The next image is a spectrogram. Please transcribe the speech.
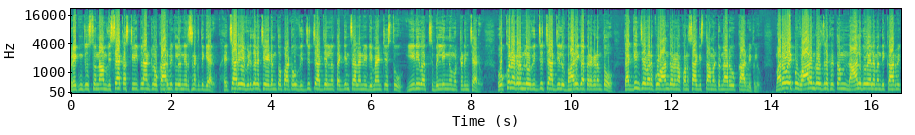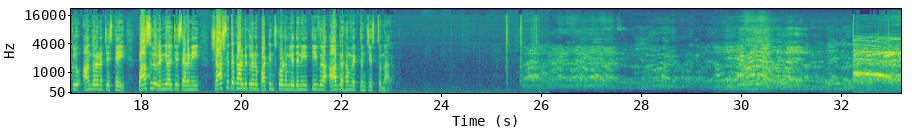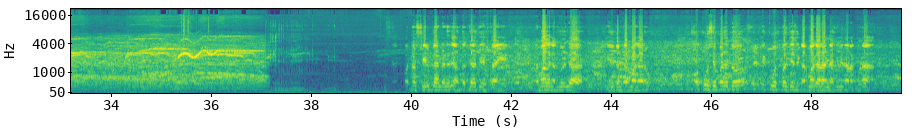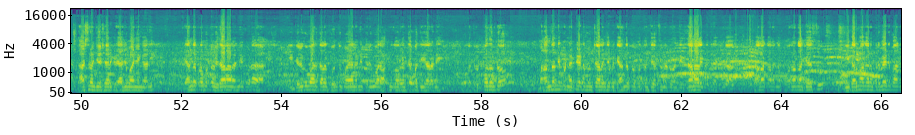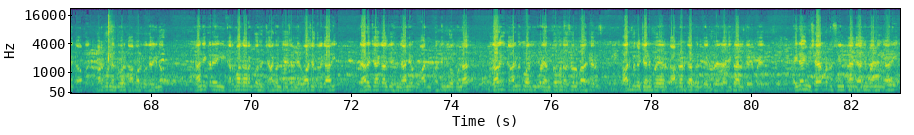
Breaking చూస్తున్నాం. Visakha steel ప్లాంట్లో కార్మికులు నిరసనకు దిగారు. హెచ్ఆర్ఏ విడుదల చేయడంతో పాటు విద్యుత్ ఛార్జీలను తగ్గించాలని డిమాండ్ చేస్తూ ఈడీ వర్క్స్ బిల్డింగ్ను ముట్టడించారు. ఉక్కు నగరంలో విద్యుత్ ఛార్జీలు భారీగా పెరగడంతో తగ్గించే వరకు ఆందోళన కొనసాగిస్తామంటున్నారు కార్మికులు. మరోవైపు వారం రోజుల క్రితం నాలుగు వేల మంది కార్మికులు ఆందోళన చేస్తే పాసులు రెన్యువల్ చేశారని శాశ్వత కార్మికులను పట్టించుకోవడం లేదని తీవ్ర ఆగ్రహం వ్యక్తం చేస్తున్నారు. విశాఖపట్నం స్టీల్ ప్లాంట్ అనేది అంతర్జాతీయ స్థాయి ప్రమాణాలకు అనుగుణంగా నియోజన కర్మాగారం. తక్కువ సిబ్బందితో ఎక్కువ ఉత్పత్తి చేసే కర్మాగారాన్ని అన్ని విధాలకు కూడా నాశనం చేశారు ఇక్కడ యాజమాన్యం కానీ కేంద్ర ప్రభుత్వ విధానాలన్నీ కూడా ఈ తెలుగువారి తల గొంతు కోయాలని ఆత్మగౌరవం దెబ్బతీయాలని ఒక దృక్పథంతో మనందరినీ కూడా నట్టేట ముంచాలని చెప్పి కేంద్ర ప్రభుత్వం చేస్తున్నటువంటి విధానాలకు వ్యతిరేకంగా చాలా కాలంగా పోరాటాలు చేస్తూ ఈ కర్మాగారం ప్రైవేటు బారిని కాపా పడకుండా ఎంతవరకు కాపాడుకోగలిగినాం. కానీ ఇక్కడ ఈ కర్మాగారం కోసం త్యాగం చేసిన నిర్వాసితులు కానీ త్యాగాలు చేసిన కానీ వారిని పట్టించుకోకుండా ప్రధానంగా కార్మిక వర్గం కూడా ఎంతో మంది అసూలు బాశారు కార్మికులు చనిపోయారు కాంట్రాక్ట్ కార్మికులు చనిపోయారు అధికారులు చనిపోయారు. అయినా ఈ విశాఖపట్నం స్టీల్ ప్లాంట్ యాజమాన్యం కానీ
